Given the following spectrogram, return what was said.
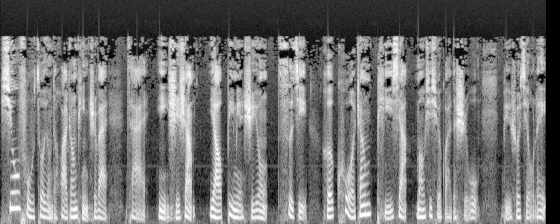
修复作用的化妆品之外，在饮食上要避免食用刺激和扩张皮下毛细血管的食物，比如说酒类、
